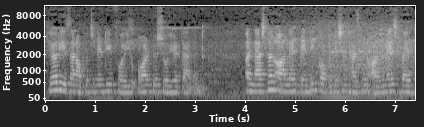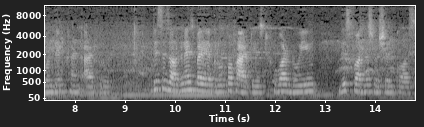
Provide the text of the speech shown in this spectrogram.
here is an opportunity for you all to show your talent. A national online painting competition has been organized by Bundelkhand Art Group. This is organized by a group of artists who are doing this for the social cause.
